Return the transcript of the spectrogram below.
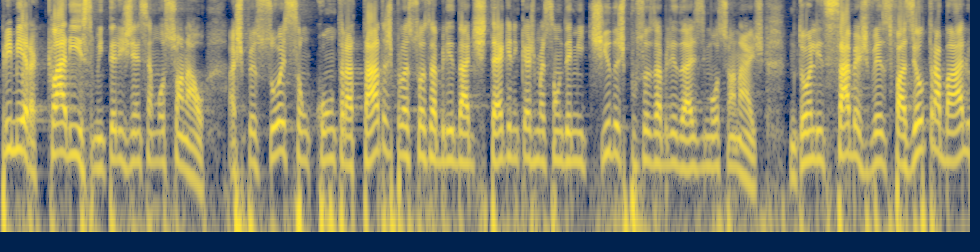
Primeira, claríssimo, inteligência emocional. As pessoas são contratadas pelas suas habilidades técnicas, mas são demitidas por suas habilidades emocionais. Então ele sabe às vezes fazer o trabalho,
